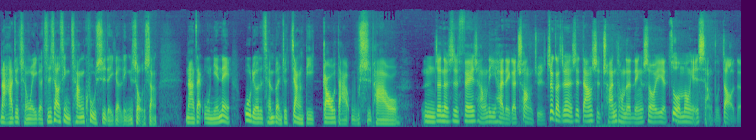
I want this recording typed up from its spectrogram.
那它就成为一个时效性仓库式的一个零售商。那在五年内，物流的成本就降低高达五十趴哦。嗯，真的是非常厉害的一个创举，这个真的是当时传统的零售业做梦也想不到的，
